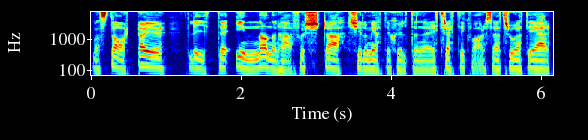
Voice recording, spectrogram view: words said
Man startar ju lite innan den här första kilometerskylten när det är 30 kvar. Så jag tror att det är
